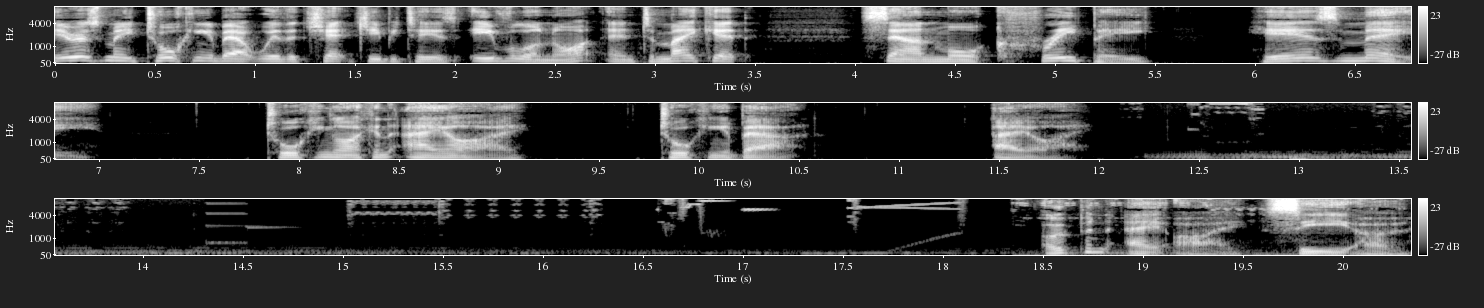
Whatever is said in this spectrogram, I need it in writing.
here is me talking about whether ChatGPT is evil or not, and to make it sound more creepy, here's me talking like an AI, talking about AI. OpenAI CEO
